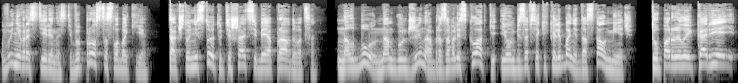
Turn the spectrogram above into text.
вы не в растерянности, вы просто слабаки. Так что не стоит утешать себя и оправдываться. На лбу нам Гунджина образовались складки, и он безо всяких колебаний достал меч. «Тупорылый корей!»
